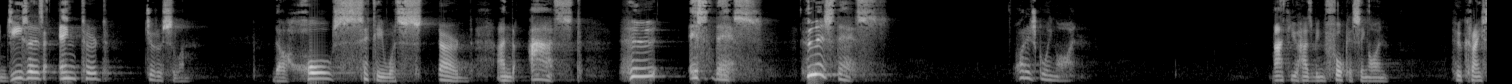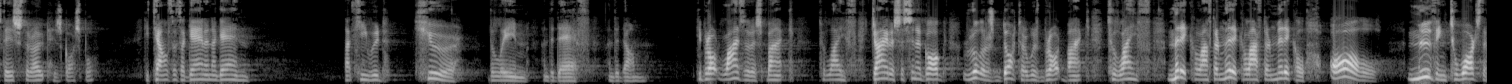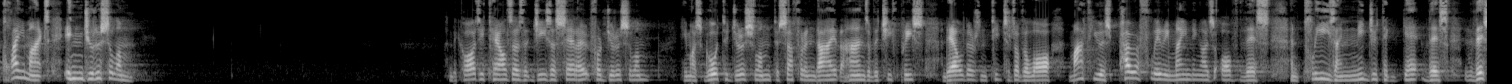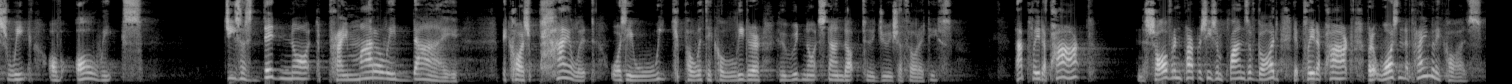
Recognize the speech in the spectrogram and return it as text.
Jesus entered Jerusalem, the whole city was stirred and asked, Who is this? Who is this? What is going on? Matthew has been focusing on who Christ is throughout his gospel. He tells us again and again that he would cure the lame and the deaf and the dumb. He brought Lazarus back to life. Jairus, the synagogue ruler's daughter, was brought back to life. Miracle after miracle after miracle, all moving towards the climax in Jerusalem. And because he tells us that Jesus set out for Jerusalem, he must go to Jerusalem to suffer and die at the hands of the chief priests and elders and teachers of the law. Matthew is powerfully reminding us of this. And please, I need you to get this this week of all weeks. Jesus did not primarily die because Pilate was a weak political leader who would not stand up to the Jewish authorities. That played a part. In the sovereign purposes and plans of God, it played a part, but it wasn't the primary cause.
